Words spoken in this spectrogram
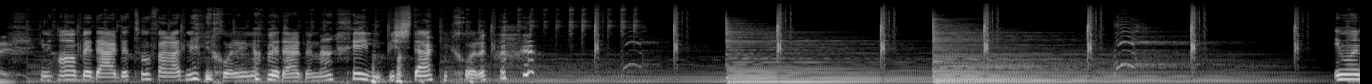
اینها به درد تو فقط نمی‌خوره اینا به درد من خیلی بیشتر می‌خوره. ایمان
